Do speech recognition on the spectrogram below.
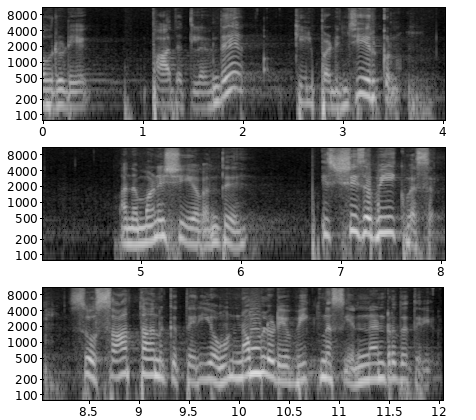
அவருடைய பாதத்திலிருந்து கீழ்ப்படிஞ்சு இருக்கணும். அந்த மனுஷியை வந்து is a weak vessel so சாத்தானுக்கு தெரியும் நம்மளுடைய வீக்னஸ் என்னன்றது தெரியும்.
